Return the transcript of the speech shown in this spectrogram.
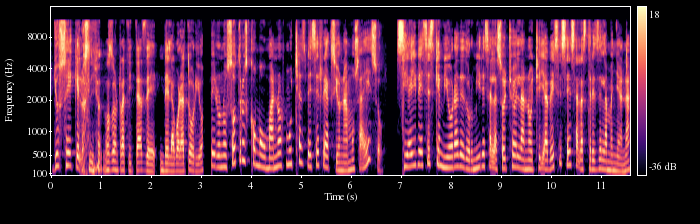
Yo sé que los niños no son ratitas de, laboratorio, pero nosotros como humanos muchas veces reaccionamos a eso. Si hay veces que mi hora de dormir es a las 8 de la noche y a veces es a las 3 de la mañana,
